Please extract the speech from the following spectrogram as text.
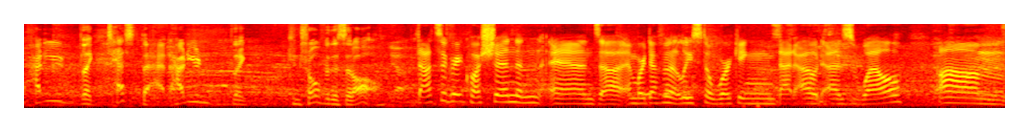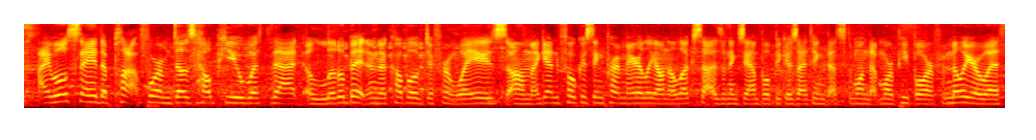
How do you like test that? How do you like control for this at all? That's a great question, and and uh, and we're definitely still working that out as well. Um, I will say the platform does help you with that a little bit in a couple of different ways. Um, again, focusing primarily on Alexa as an example because I think that's the one that more people are familiar with.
